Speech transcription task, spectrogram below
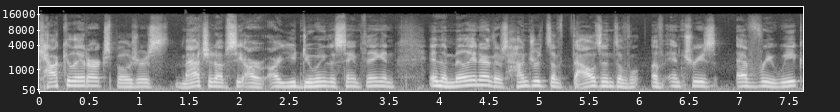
Calculate our exposures, match it up, see are, are you doing the same thing? And in the millionaire, there's hundreds of thousands of, of entries every week.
